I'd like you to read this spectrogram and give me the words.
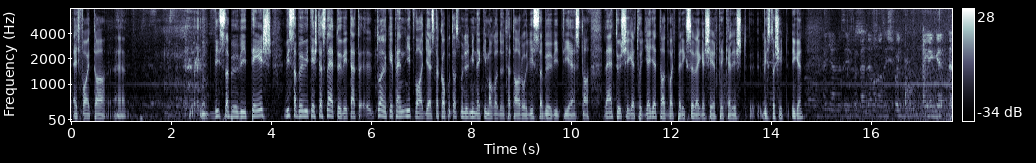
egyfajta e, visszabővítés, visszabővítést tesz lehetővé. Tehát tulajdonképpen nyitva adja ezt a kaput, azt mondja, hogy mindenki maga dönthet arról, hogy visszabővíti ezt a lehetőséget, hogy jegyet ad, vagy pedig szöveges értékelést biztosít. Igen? benne van az is, hogy megengedte,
